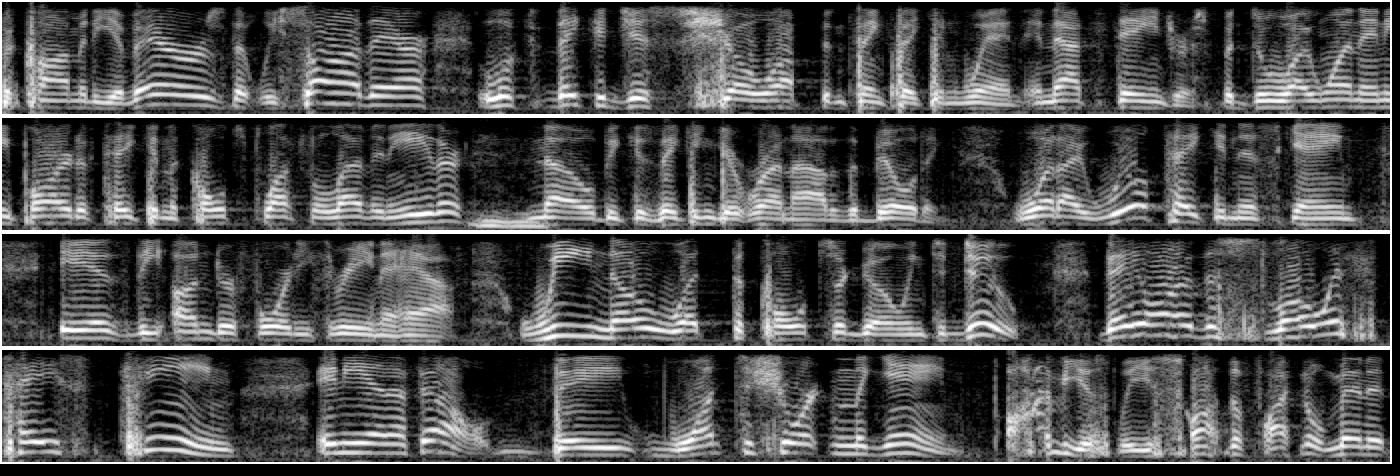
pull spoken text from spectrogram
the comedy of errors that we saw there, look, they could just show up and think they can win, and that's dangerous. But do I want any part of taking the Colts plus 11 either? Mm-hmm. No, because they can get run out of the building. What I will take in this game is the under 43 and a half. We know what the Colts are going to do. They are the slowest paced team in the NFL. They want to shorten the game. Obviously, you saw the final minute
